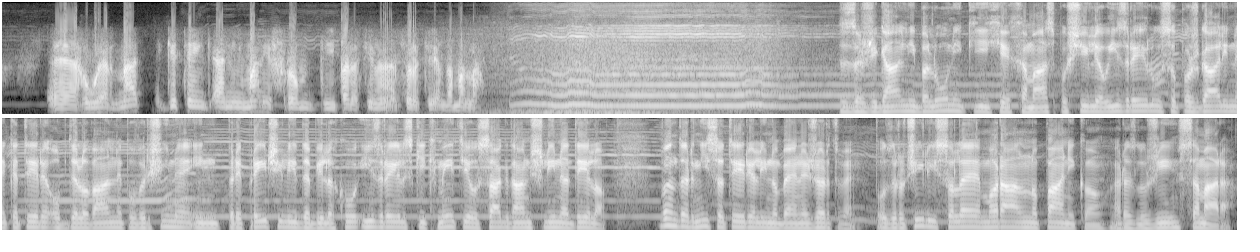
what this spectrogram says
uh, who are not getting any money from the Palestinian Authority in Ramallah. Zažigalni baloni, ki jih je Hamas pošiljal Izraelu, so požgali nekatere obdelovalne površine in preprečili, da bi lahko izraelski kmetje vsak dan šli na delo. Vendar niso terjali nobene žrtve. Povzročili so le moralno paniko, razloži Samara.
